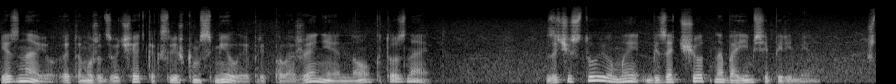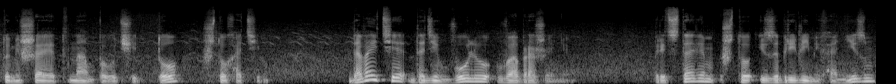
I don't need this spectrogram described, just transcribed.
я знаю, это может звучать как слишком смелое предположение, но кто знает. Зачастую мы безотчетно боимся перемен, что мешает нам получить то, что хотим. Давайте дадим волю воображению. Представим, что изобрели механизм,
